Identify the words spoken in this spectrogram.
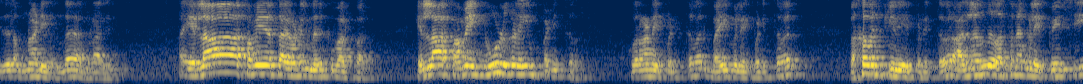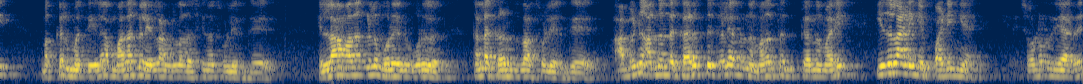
இதில் முன்னாடி இருந்த மலாதிபதி எல்லா சமயத்தாரோடையும் நெருக்கு பார்ப்பார். எல்லா சமய நூல்களையும் படித்தவர். குரானை படித்தவர் பைபிளை படித்தவர் பகவத்கீதையை படித்தவர். அதிலிருந்து வசனங்களை பேசி மக்கள் மத்தியில் மதங்கள் எல்லாம் நல்ல விஷயம் தான் சொல்லியிருக்கு. எல்லா மதங்களும் ஒரு ஒரு நல்ல கருத்து தான் சொல்லியிருக்கு. அப்படின்னு அந்தந்த கருத்துக்களை அந்தந்த மதத்துக்கு தகுந்த மாதிரி இதெல்லாம் நீங்கள் படிங்க. சொல்கிறது யார்?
